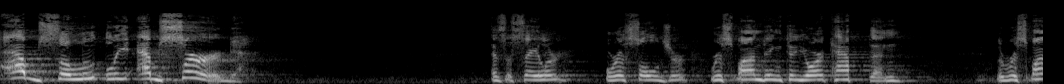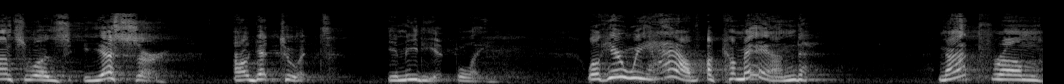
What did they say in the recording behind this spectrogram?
absolutely absurd. As a sailor or a soldier responding to your captain, the response was, Yes, sir, I'll get to it immediately. Well, here we have a command not from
